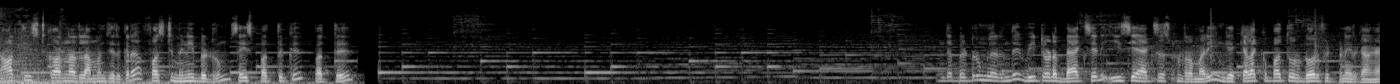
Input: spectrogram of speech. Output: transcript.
நார்த் ஈஸ்ட் கார்னரில் அமைஞ்சிருக்கிற ஃபர்ஸ்ட் மினி பெட்ரூம் சைஸ் பத்துக்கு பத்து. இந்த பெட்ரூம்ல இருந்து வீட்டோட பேக் சைடு ஈஸியாக ஆக்சஸ் பண்ணுற மாதிரி இங்கே கிழக்கு பார்த்து ஒரு டோர் ஃபிட் பண்ணியிருக்காங்க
